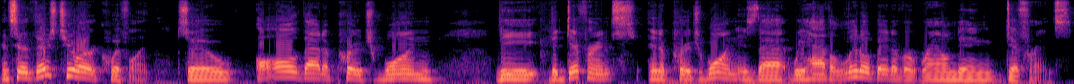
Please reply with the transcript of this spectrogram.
And so those two are equivalent. So all that approach 1 the, the difference in approach one is that we have a little bit of a rounding difference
